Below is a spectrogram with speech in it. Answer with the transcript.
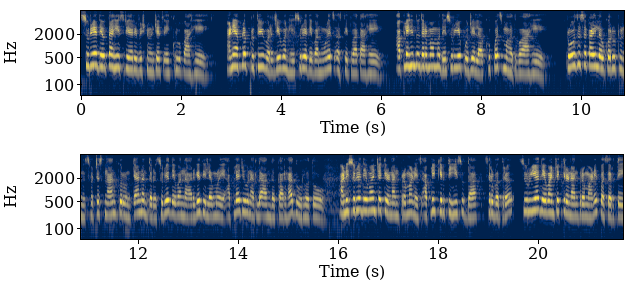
सूर्यदेवता ही श्रीहरी विष्णूंचेच एक रूप आहे आणि आपल्या पृथ्वीवर जीवन हे सूर्यदेवांमुळेच अस्तित्वात आहे. आपल्या हिंदू धर्मामध्ये सूर्यपूजेला खूपच महत्त्व आहे. रोज सकाळी लवकर उठून स्वच्छ स्नान करून त्यानंतर सूर्यदेवांना अर्घ्य दिल्यामुळे आपल्या जीवनातला अंधकार हा दूर होतो. आणि सूर्यदेवांच्या किरणांप्रमाणेच आपली कीर्ती ही सुद्धा सर्वत्र सूर्यदेवांच्या किरणांप्रमाणे पसरते.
